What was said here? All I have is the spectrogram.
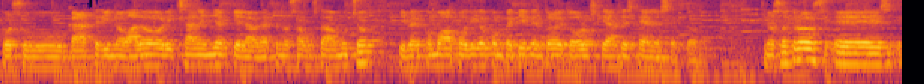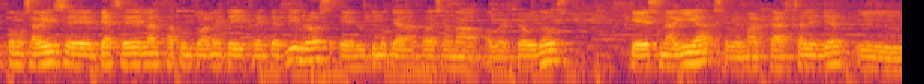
por su carácter innovador y challenger, que la verdad es que nos ha gustado mucho, y ver cómo ha podido competir dentro de todos los gigantes que hay en el sector. Nosotros, como sabéis, PHD lanza puntualmente diferentes libros. El último que ha lanzado se llama Overthrow 2, que es una guía sobre marcas Challenger y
